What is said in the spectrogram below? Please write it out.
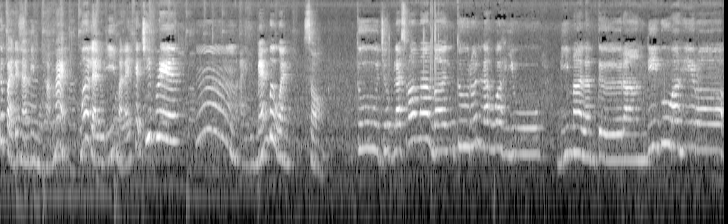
kepada Nabi Muhammad melalui malaikat Jibril. Hmm, I remember one song. 17 Ramadan turunlah wahyu di malam terang di gua Hira.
